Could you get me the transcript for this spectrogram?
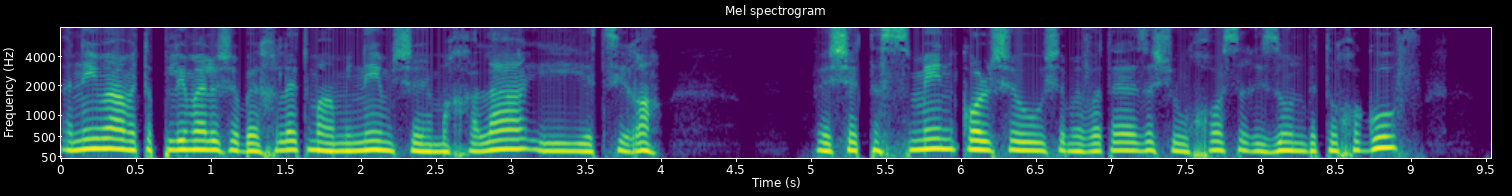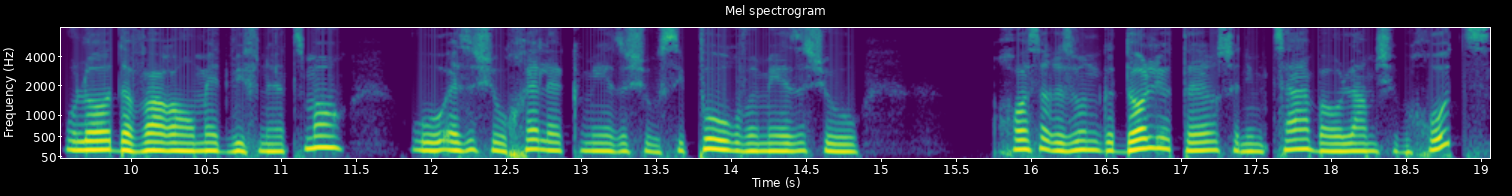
אני מהמטפלים האלו שבהחלט מאמינים שמחלה היא יצירה, ושתסמין כלשהו שמבטא איזשהו חוסר איזון בתוך הגוף, הוא לא דבר העומד בפני עצמו, הוא איזשהו חלק מאיזשהו סיפור ומאיזשהו חוסר איזון גדול יותר שנמצא בעולם שבחוץ,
